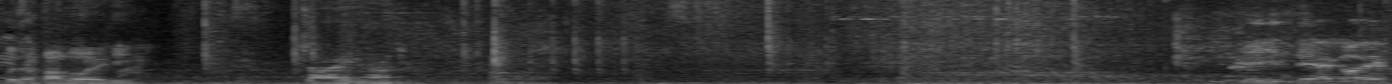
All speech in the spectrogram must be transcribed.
put the bubble already. Dying, huh? Yeah, he's there, I got it.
